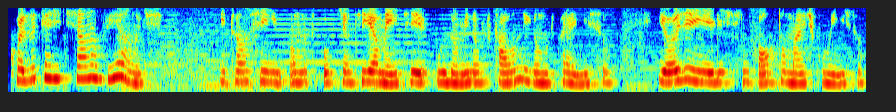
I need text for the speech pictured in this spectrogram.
coisa que a gente já não via antes. Então assim, vamos supor que antigamente os homens não ficavam ligando para isso e hoje eles se importam mais com isso,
